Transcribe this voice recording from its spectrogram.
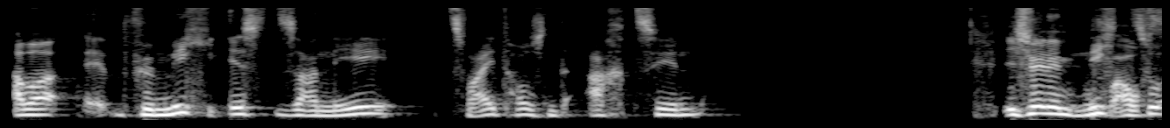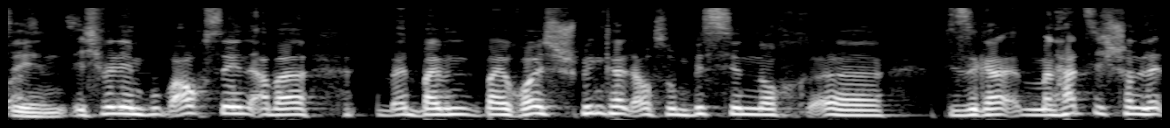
Aber äh, für mich ist Sané 2018 Ich will den Bub auch sehen. Ich will den Bub auch sehen, aber bei, bei, Reus schwingt halt auch so ein bisschen noch äh, diese. Man hat sich schon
